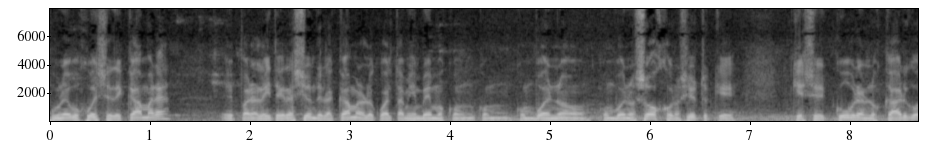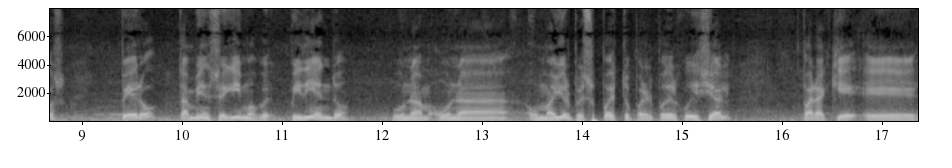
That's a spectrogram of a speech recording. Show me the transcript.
nuevos jueces de Cámara eh, para la integración de la Cámara, lo cual también vemos con, con, buenos ojos, ¿no es cierto?, que, que se cubran los cargos, pero también seguimos pidiendo una, un mayor presupuesto para el Poder Judicial para que eh,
